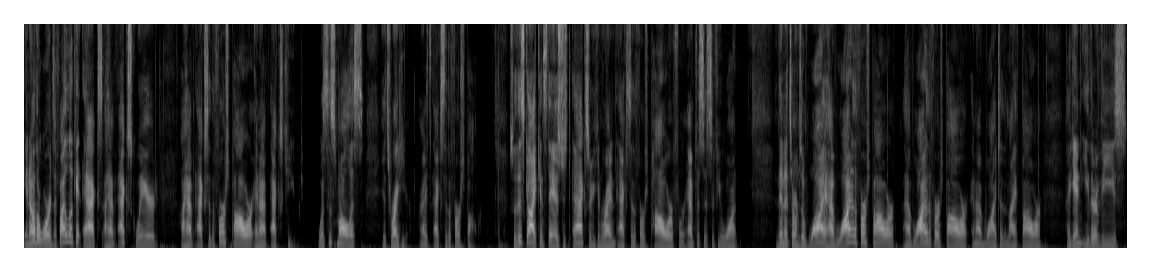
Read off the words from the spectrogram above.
in other words, if I look at x, I have x squared, I have x to the first power, and I have x cubed. What's the smallest? It's right here, right? It's x to the first power. So this guy can stay as just x, or you can write an x to the first power for emphasis if you want. And then in terms of y, I have y to the first power, I have y to the first power, and I have y to the ninth power. Again, either of these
